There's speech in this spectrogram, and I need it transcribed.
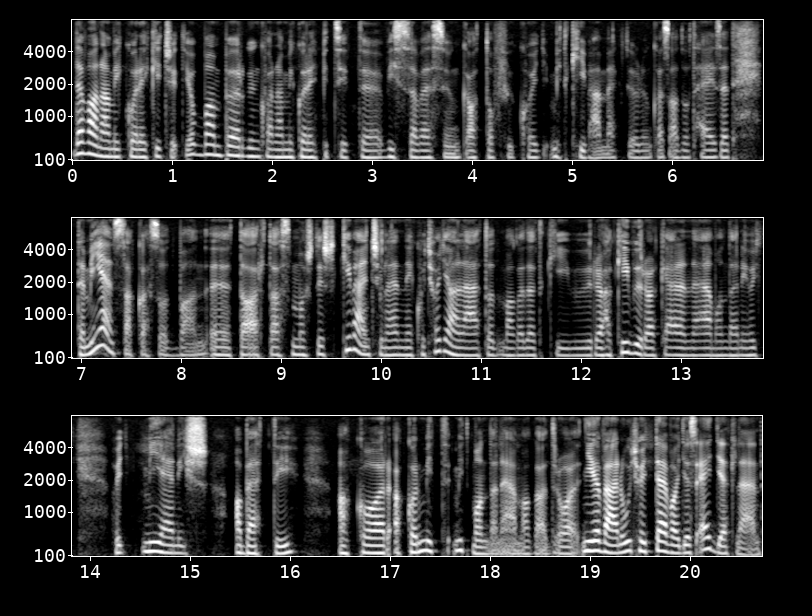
de van, amikor egy kicsit jobban pörgünk, van, amikor egy picit visszaveszünk, attól függ, hogy mit kíván meg tőlünk az adott helyzet. Te milyen szakaszodban tartasz most, és kíváncsi lennék, hogy hogyan látod magadat kívülről, ha kívülről kellene elmondani, hogy, hogy milyen is a Betty, akkor, akkor mit, mit mondanál magadról? Nyilván úgy, hogy te vagy az egyetlen,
